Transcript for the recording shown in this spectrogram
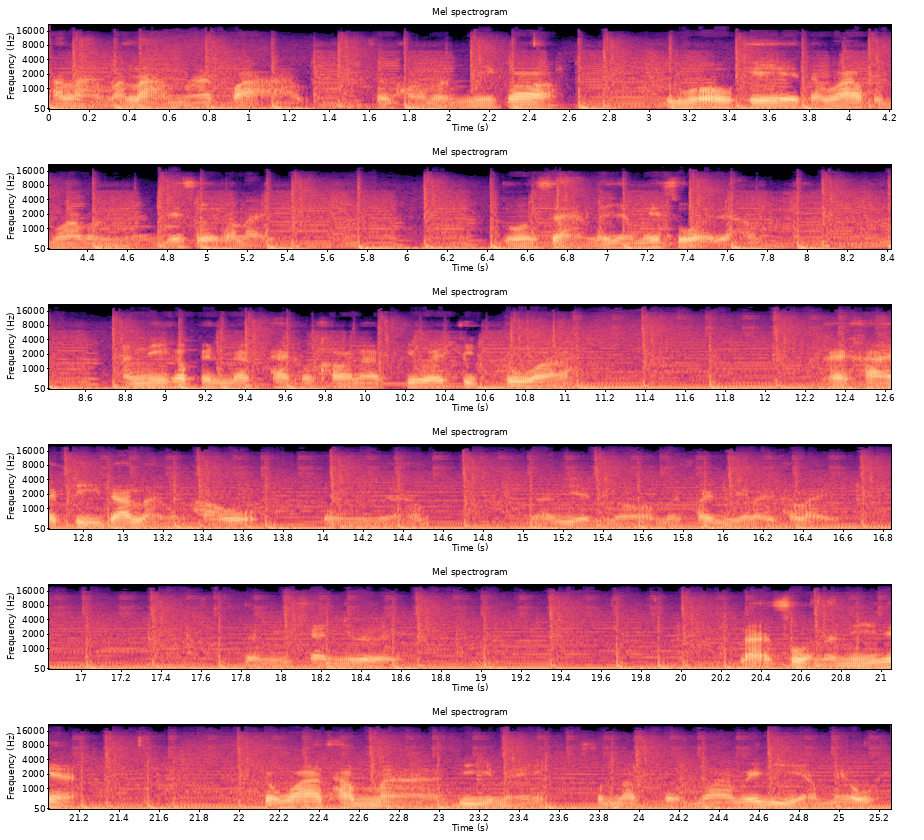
อลามอลามมากกว่า แต่ทองแบบนี้ก็ถือว่าโอเค แต่ว่าผมว่ามันไม่สวยเท่าไหร่โดนแสงแล้วยังไม่สวยเลยครับ อันนี้ก็เป็นแบ็คแพคของเขานะครับที่ไว้ติดตัว คล้ายๆปีด้านหลังของเขาตรงนี้นะครับรายละเอียดก็ไม่ค่อยมีอะไรเท่าไหร่จะมีแค่นี้เลย และส่วนอันนี้เนี่ยจะว่าทำมาดีไหมสำหรับผมว่าไม่ดีไม่โอเค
